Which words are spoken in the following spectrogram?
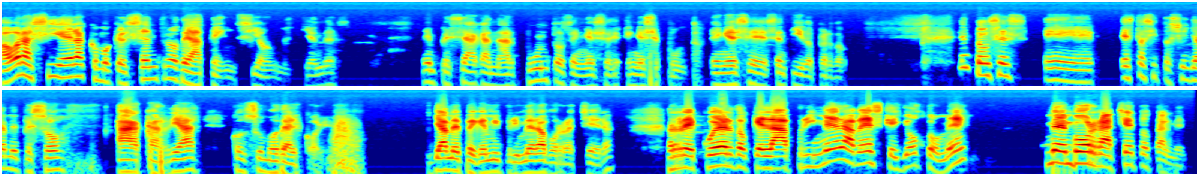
ahora sí era como que el centro de atención, ¿me entiendes? Empecé a ganar puntos en ese, en ese punto, en ese sentido, perdón. Entonces, eh, esta situación ya me empezó a acarrear consumo de alcohol. Ya me pegué mi primera borrachera. Recuerdo que la primera vez que yo tomé me emborraché totalmente.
